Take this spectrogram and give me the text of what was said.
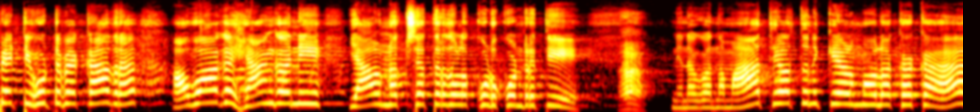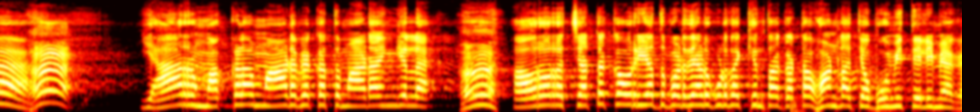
ಪೆಟ್ಟಿ ಹುಟ್ಟಬೇಕಾದ್ರ ಅವಾಗ ಹೆಂಗ ನೀ ಯಾವ ನಕ್ಷತ್ರದೊಳಗೆ ಕುಡ್ಕೊಂಡಿರ್ತಿ? ನಿನಗೊಂದು ಮಾತು ಹೇಳ್ತೀನಿ ಕೇಳ ಮೂಲಕ ಯಾರ ಮಕ್ಕಳ ಮಾಡ್ಬೇಕಂತ ಮಾಡಂಗಿಲ್ಲ. ಅವ್ರವ್ರ ಚಟಕ್ಕೆ ಅವ್ರು ಎದ್ದು ಬಡ್ದಾಡ್ ಕುಡ್ದಕ್ಕಿಂತ ಗಟ್ಟ ಹೊಂಡ್ಲಾತ್ಯಾವ ಭೂಮಿ ತೆಲಿ ಮ್ಯಾಗ.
